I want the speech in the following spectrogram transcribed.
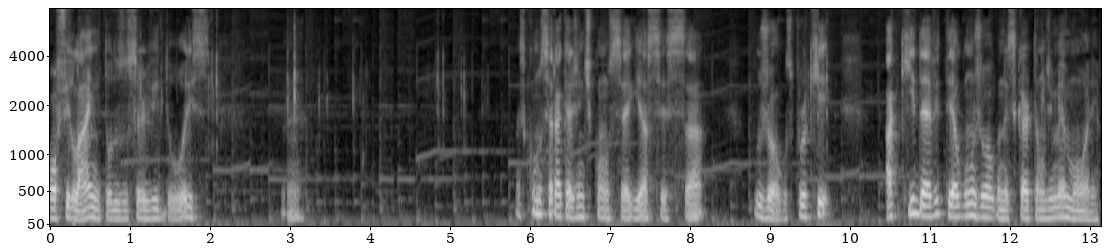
offline, todos os servidores. Né? Mas como será que a gente consegue acessar os jogos? Porque aqui deve ter algum jogo nesse cartão de memória.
